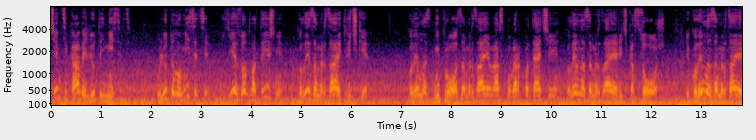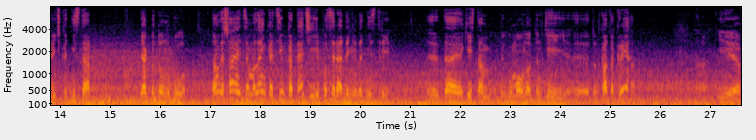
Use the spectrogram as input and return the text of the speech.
Чим цікавий лютий місяць? У лютому місяці є зо два тижні, коли замерзають річки. Коли в нас Дніпро замерзає верс поверх по течії, коли в нас замерзає річка Сож, і коли в нас замерзає річка Дністер, як би то не було. Там лишається маленька цівка течії посередині на Дністрі, де якийсь там умовно тонкий, е, тонка та крига. Е, І е,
